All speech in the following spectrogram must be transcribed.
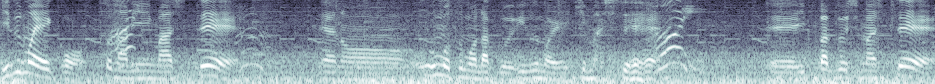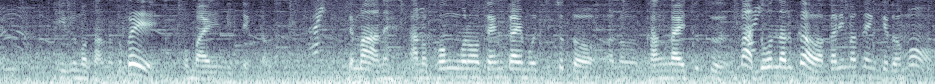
出雲へ行こうとなりまして、はい、あのうもすもなく出雲へ行きまして、はい、えー、1泊しまして出雲さんのとこへお参りに行ってきたと。はい、でまあねあの今後の展開もちょっとあの考えつつまあどうなるかは分かりませんけども、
